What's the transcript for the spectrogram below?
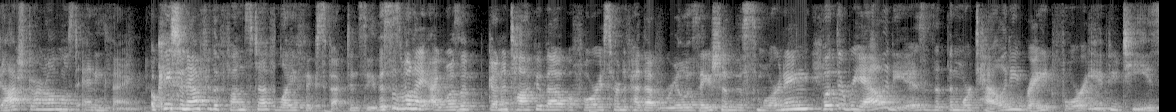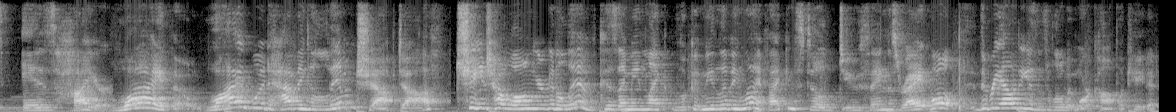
gosh darn almost anything. Okay, so now for the fun stuff, life expectancy. This is one I, I wasn't gonna talk about before I sort of had that realization this morning, but the reality is, is that the mortality rate for amputees is higher. Why though? Why would having a limb chopped off change how long you're gonna live? Because I mean, like, look at me living life. I can still do things, right? Well, the reality is it's a little bit more complicated.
